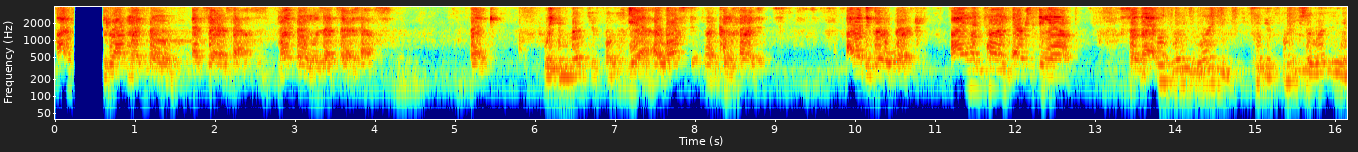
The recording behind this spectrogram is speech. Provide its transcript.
I dropped my phone at Sarah's house. My phone was at Sarah's house. Like, wait, you left your phone? Yeah, I lost it. I couldn't find it. I had to go to work. I had timed everything out so that. Why did you, why did you take your phone? You should have left it in your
